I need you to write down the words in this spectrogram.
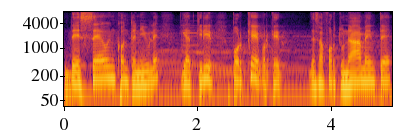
deseo incontenible de adquirir. ¿Por qué? Porque desafortunadamente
